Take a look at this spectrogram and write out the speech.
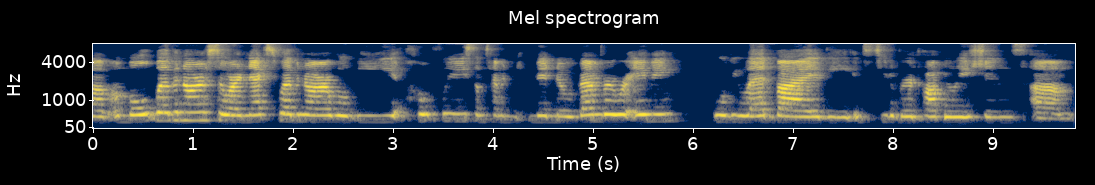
um, a molt webinar. So our next webinar will be hopefully sometime in mid-November, we're aiming. Will be led by the Institute of Bird Populations um,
